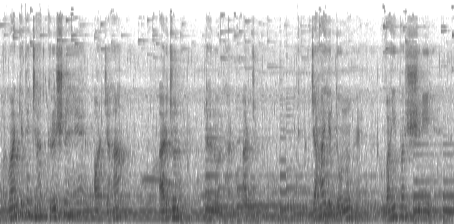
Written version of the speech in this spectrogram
भगवान कहते हैं, जहाँ कृष्ण है और जहाँ अर्जुन है, धनुर्धर अर्जुन। जहाँ ये दोनों हैं, वहीं पर श्री है।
